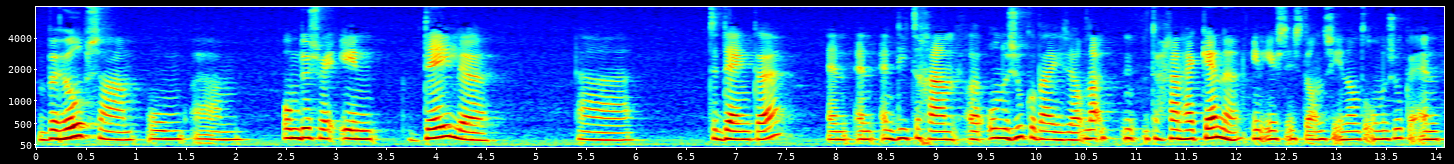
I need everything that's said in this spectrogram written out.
behulpzaam om, um, om dus weer in delen te denken en, en, en die te gaan onderzoeken bij jezelf. Nou, te gaan herkennen in eerste instantie en dan te onderzoeken. En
